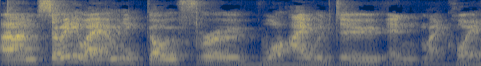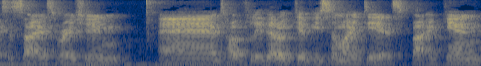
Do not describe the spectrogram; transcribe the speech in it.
Um, so anyway, I'm going to go through what I would do in my core exercise regime and hopefully that'll give you some ideas. But again,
